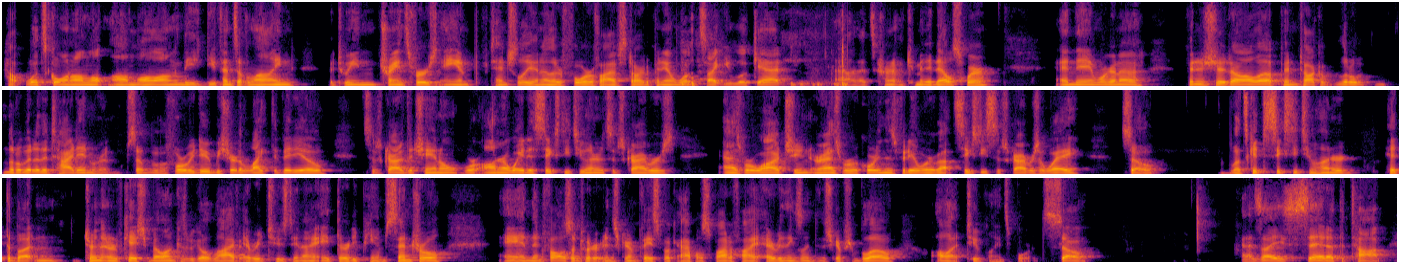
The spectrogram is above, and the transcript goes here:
How, what's going on, on along the defensive line between transfers and potentially another four or five star, depending on what site you look at uh, that's currently committed elsewhere. And then we're going to finish it all up and talk a little little bit of the tight end room. So before we do, be sure to like the video, subscribe to the channel. We're on our way to 6,200 subscribers. As we're watching or as we're recording this video, we're about 60 subscribers away. So let's get to 6,200. Hit the button, turn the notification bell on because we go live every Tuesday night, 8:30 p.m. Central. And then follow us on Twitter, Instagram, Facebook, Apple, Spotify. Everything's linked in the description below, all at Two Plane Sports. So, as I said at the top,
